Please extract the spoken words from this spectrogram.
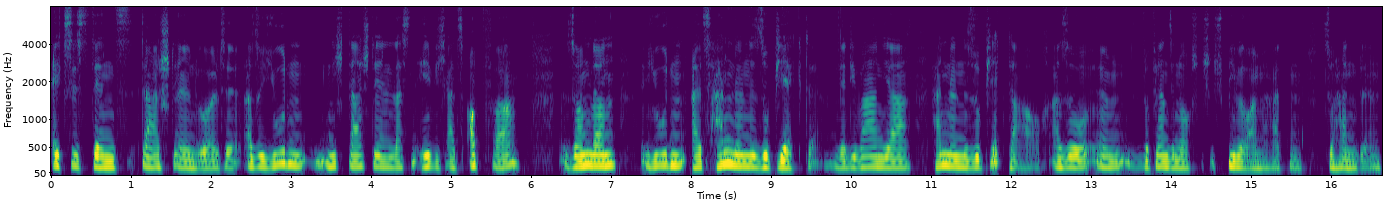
Existenz darstellen wollte. Also Juden nicht darstellen lassen ewig als Opfer, sondern Juden als handelnde Subjekte. Ja, die waren ja handelnde Subjekte auch. Also ähm, sofern sie noch Spielräume hatten zu handeln.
